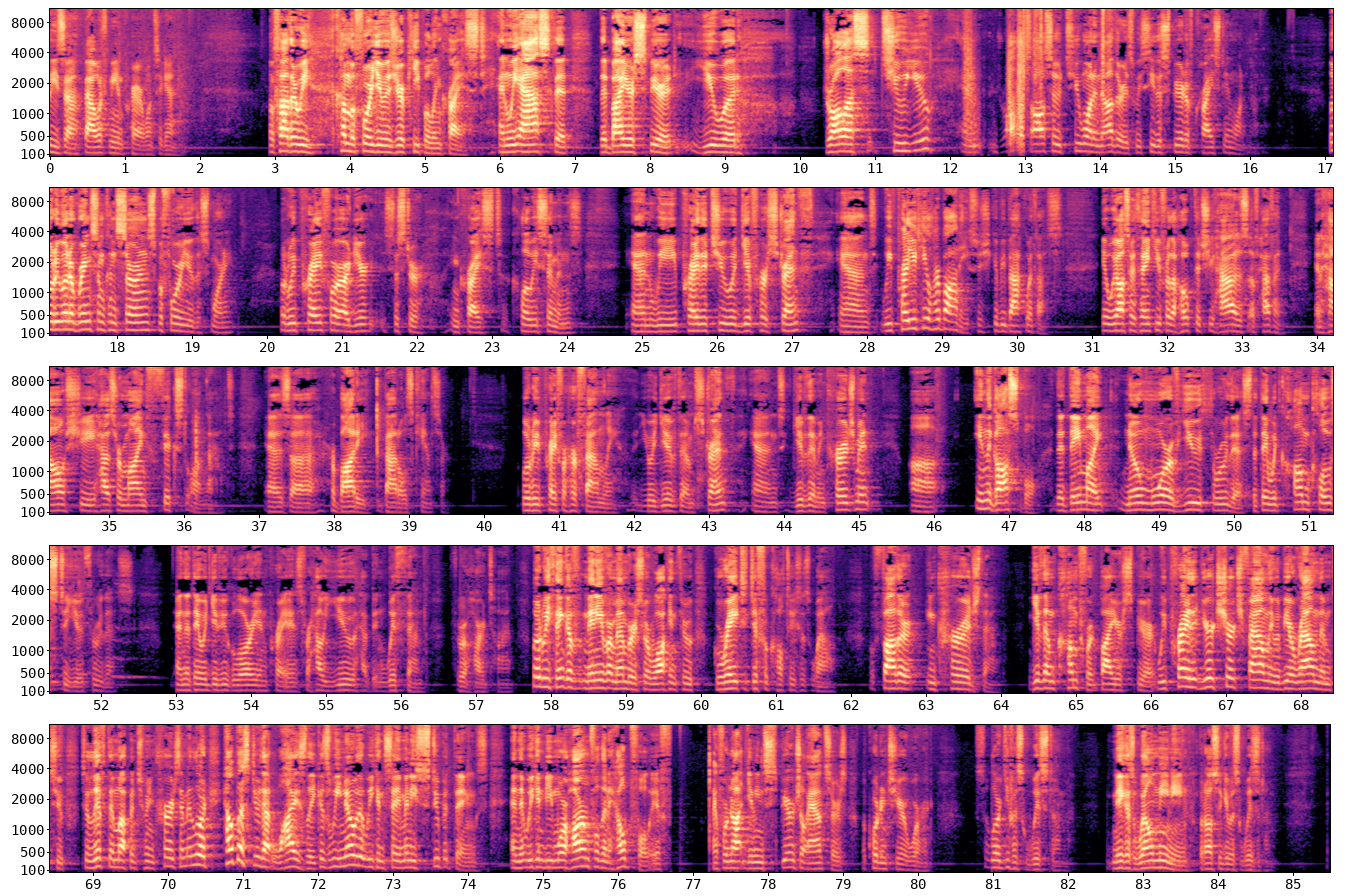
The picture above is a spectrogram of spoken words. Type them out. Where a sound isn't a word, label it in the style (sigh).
Please uh, bow with me in prayer once again. Oh, Father, we come before you as your people in Christ, and we ask that, that by your Spirit you would draw us to you and draw us also to one another as we see the Spirit of Christ in one another. Lord, we want to bring some concerns before you this morning. Lord, we pray for our dear sister in Christ, Chloe Simmons, and we pray that you would give her strength and we pray you'd heal her body so she could be back with us. We also thank you for the hope that she has of heaven and how she has her mind fixed on that as uh, her body battles cancer. Lord, we pray for her family, that you would give them strength and give them encouragement uh, in the gospel, that they might know more of you through this, that they would come close to you through this, and that they would give you glory and praise for how you have been with them through a hard time. Lord, we think of many of our members who are walking through great difficulties as well. Father, encourage them. Give them comfort by your Spirit. We pray that your church family would be around them to, to lift them up and to encourage them. And Lord, help us do that wisely because we know that we can say many stupid things and that we can be more harmful than helpful if, if we're not giving spiritual answers according to your word. So, Lord, give us wisdom. Make us well meaning, but also give us wisdom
